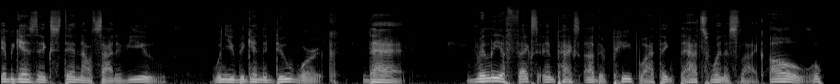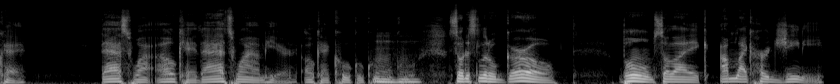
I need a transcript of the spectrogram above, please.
it begins to extend outside of you, when you begin to do work that really affects and impacts other people, I think that's when it's like, oh, okay. That's why okay, that's why I'm here. Okay, cool, cool, cool, cool, cool. Mm-hmm. So this little girl, boom. So like I'm like her genie,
